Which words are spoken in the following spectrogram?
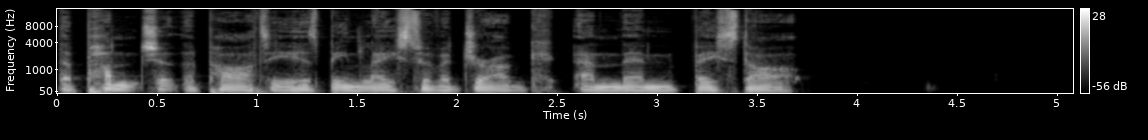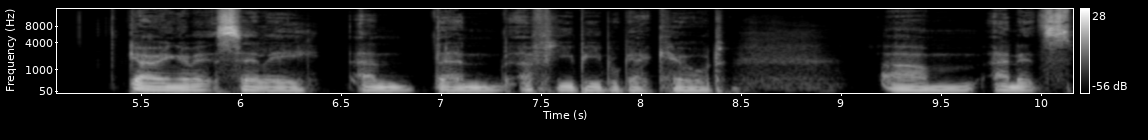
the punch at the party has been laced with a drug and then they start going a bit silly and then a few people get killed um and it's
